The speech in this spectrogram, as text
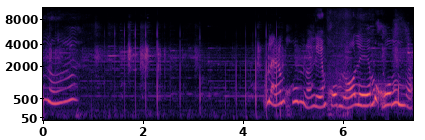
มเหรอ แหลมคมเหรอแหลมคมเหรอแหลมคมอะ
